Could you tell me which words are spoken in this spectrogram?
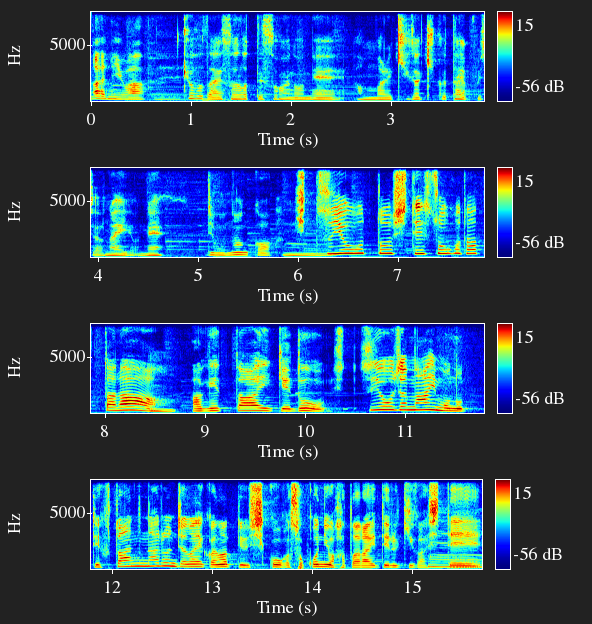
兄は、ね、兄弟揃ってそういうのねあんまり気が利くタイプじゃないよねでもなんか必要としてそうだったらあげたいけど、必要じゃないものって負担になるんじゃないかなっていう思考がそこには働いてる気がして、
